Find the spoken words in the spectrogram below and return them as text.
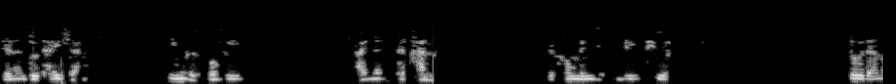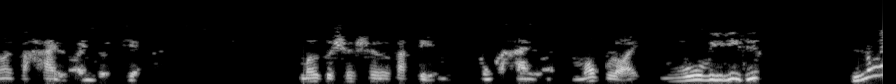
cho nên tôi thấy rằng, những người có vi phải nên thực hành chứ không nên dùng lý thuyết tôi đã nói có hai loại người thiện. Mới có sơ sơ phát triển, cũng có hai loại. Một loại vô vi lý thuyết. Nói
